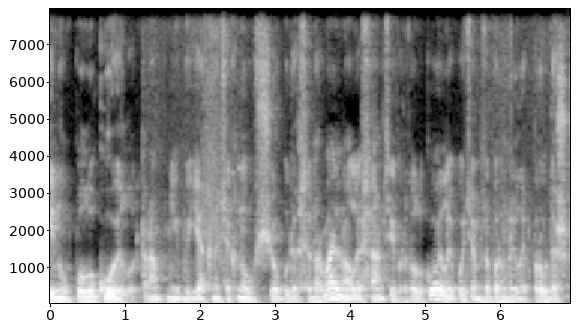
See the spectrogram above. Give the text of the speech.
кинув по Лукойлу. Трамп ніби як натякнув, що буде все нормально, але санкції проти Лукойла і потім заборонили продаж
